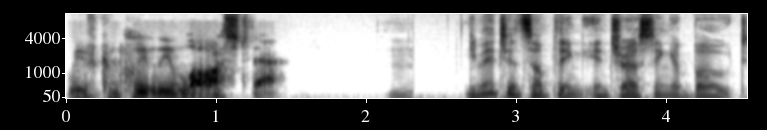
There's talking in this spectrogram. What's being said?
we've completely lost that. You mentioned something interesting about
